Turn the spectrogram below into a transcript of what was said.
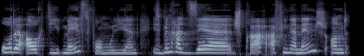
oder auch die Mails formulieren. Ich bin halt sehr sprachaffiner Mensch und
